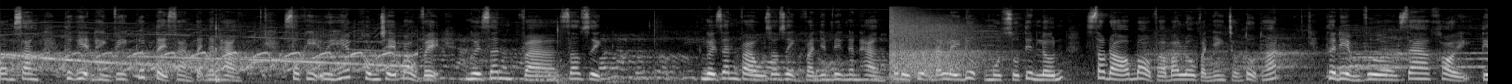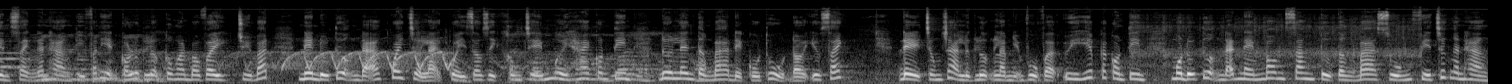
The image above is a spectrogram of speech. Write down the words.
bom xăng thực hiện hành vi cướp tài sản tại ngân hàng. Sau khi uy hiếp khống chế bảo vệ người dân và giao dịch Người dân vào giao dịch và nhân viên ngân hàng, các đối tượng đã lấy được một số tiền lớn, sau đó bỏ vào ba lô và nhanh chóng tẩu thoát. Thời điểm vừa ra khỏi tiền sảnh ngân hàng thì phát hiện có lực lượng công an bao vây, truy bắt nên đối tượng đã quay trở lại quầy giao dịch khống chế 12 con tin đưa lên tầng 3 để cố thủ đòi yêu sách. Để chống trả lực lượng làm nhiệm vụ và uy hiếp các con tin, một đối tượng đã ném bom xăng từ tầng 3 xuống phía trước ngân hàng,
